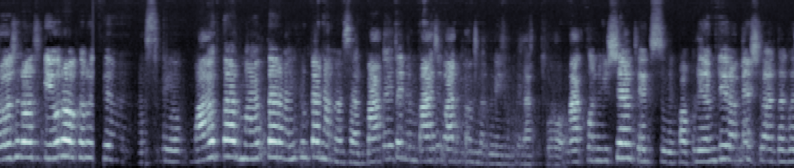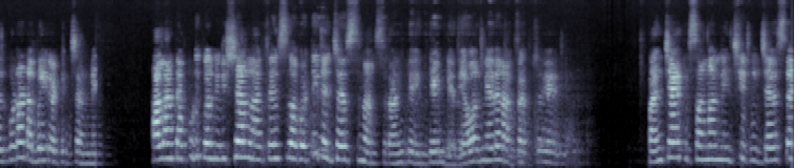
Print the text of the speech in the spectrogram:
రోజు రోజుకి ఎవరో ఒకరు మారుతారు మారుతారు అనుకుంటాను సార్. మాకైతే నేను మాజీ వార్డు మెంబర్ నేను ఇక్కడ. నాకు కొన్ని విషయాలు తెలుసు. అప్పుడు ఎంజి రమేష్ గారి దగ్గర కూడా డబ్బులు కట్టించాను నేను అలాంటప్పుడు కొన్ని విషయాలు నాకు తెలుసు కాబట్టి నేను చేస్తున్నాను సార్. అంతే ఇంకేం లేదు. ఎవరి మీద నాకు ఖర్చు లేదు పంచాయతీకి సంబంధించి ఇప్పుడు చేస్తే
